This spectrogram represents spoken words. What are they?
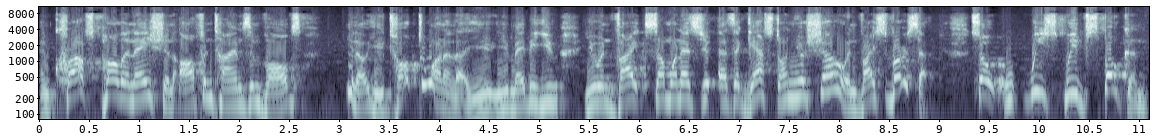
And cross pollination oftentimes involves, you know, you talk to one another. You, you maybe you you invite someone as as a guest on your show and vice versa. So we we've spoken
